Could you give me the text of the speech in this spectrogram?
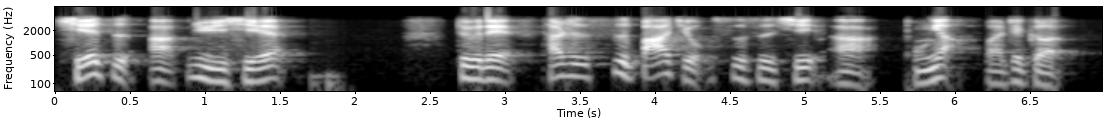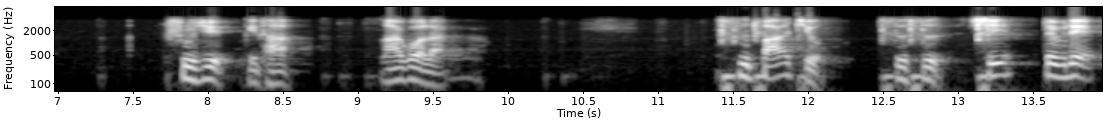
鞋子啊，女鞋，对不对？它是四八九四四七啊，同样把这个数据给它拉过来，四八九四四七，对不对？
